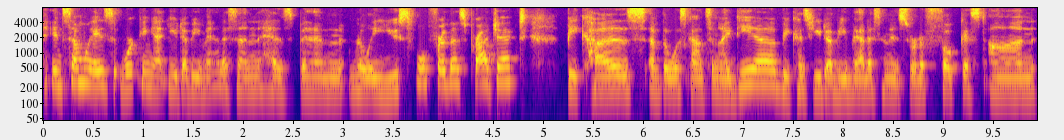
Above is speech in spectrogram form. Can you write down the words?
in some ways, working at UW Madison has been really useful for this project because of the Wisconsin idea, because UW Madison is sort of focused on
